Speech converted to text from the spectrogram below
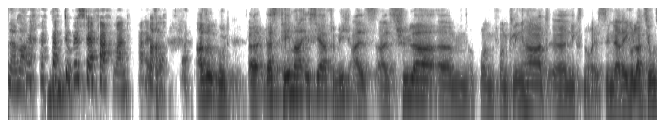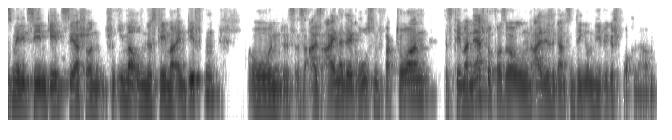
mal du bist der Fachmann. Also, also gut, äh, das Thema ist ja für mich als, als Schüler ähm, von, von Klinghardt äh, nichts Neues. In der Regulationsmedizin geht es ja schon, schon immer um das Thema Entgiften. Und es ist als einer der großen Faktoren das Thema Nährstoffversorgung und all diese ganzen Dinge, um die wir gesprochen haben.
